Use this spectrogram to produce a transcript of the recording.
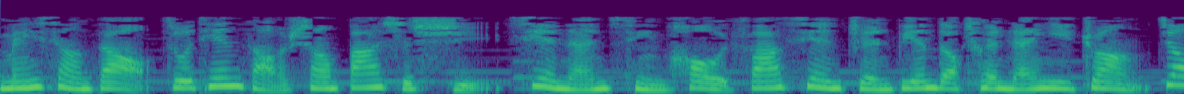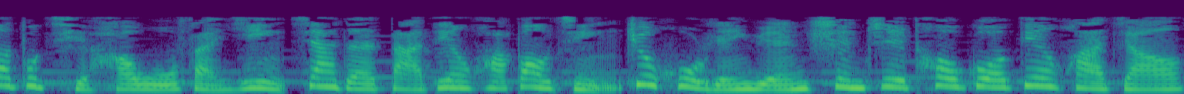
没想到昨天早上八时许，谢男醒后发现枕边的陈男一状，叫不起，毫无反应，吓得打电话报警。救护人员甚至透过电话教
